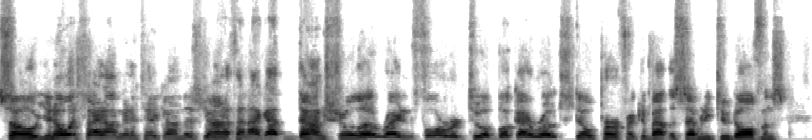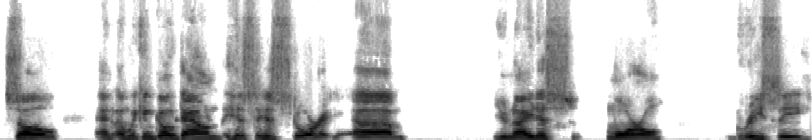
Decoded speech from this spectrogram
so you know what side I'm going to take on this, Jonathan? I got Don Shula writing foreword to a book I wrote, Still Perfect, about the 72 Dolphins. So and, and we can go down his his story. Um, Unitas, Morrall, Griese,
